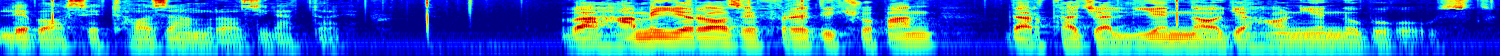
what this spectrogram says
لباس تازم را زینت داده بود. و همه راز فردیک شوپن در تجلی ناگهانی نبوغ اوست.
